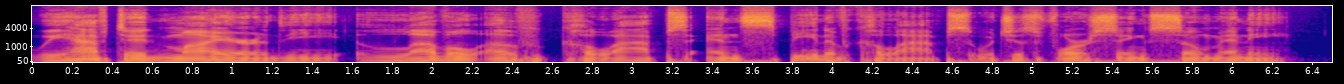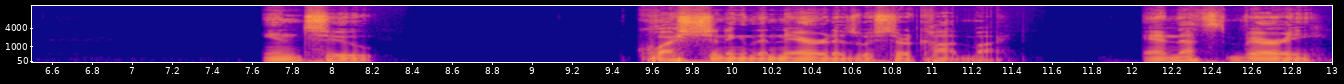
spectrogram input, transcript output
we have to admire the level of collapse and speed of collapse, which is forcing so many into questioning the narratives which they're caught by. And that's very,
